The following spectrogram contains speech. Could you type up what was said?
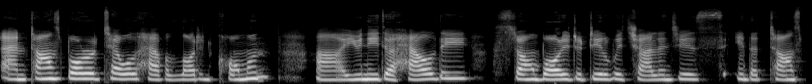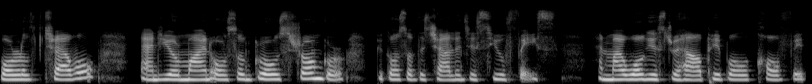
and transporter travel have a lot in common. Uh, you need a healthy, strong body to deal with challenges in the transporter travel, and your mind also grows stronger because of the challenges you face. and my work is to help people cope with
